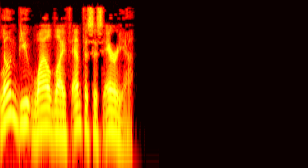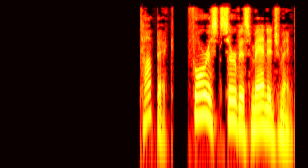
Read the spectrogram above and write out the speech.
Lone Butte Wildlife Emphasis Area Forest Service management.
